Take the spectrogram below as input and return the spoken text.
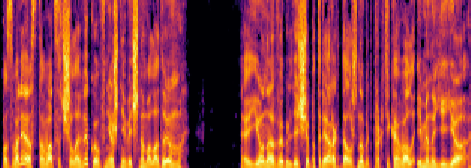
позволяя оставаться человеку внешне вечно молодым. Юно выглядящий патриарх должно быть практиковал именно её.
